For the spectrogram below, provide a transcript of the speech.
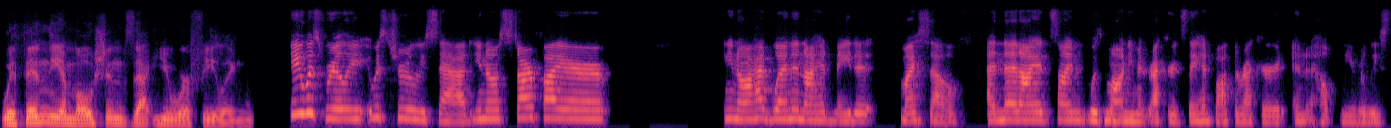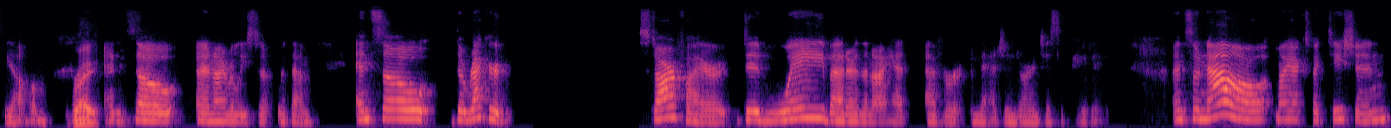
within the emotions that you were feeling it was really it was truly sad. You know starfire you know i had went and i had made it myself and then i had signed with monument records. They had bought the record and it helped me release the album. Right. And so and i released it with them. And so the record Starfire did way better than I had ever imagined or anticipated. And so now my expectation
